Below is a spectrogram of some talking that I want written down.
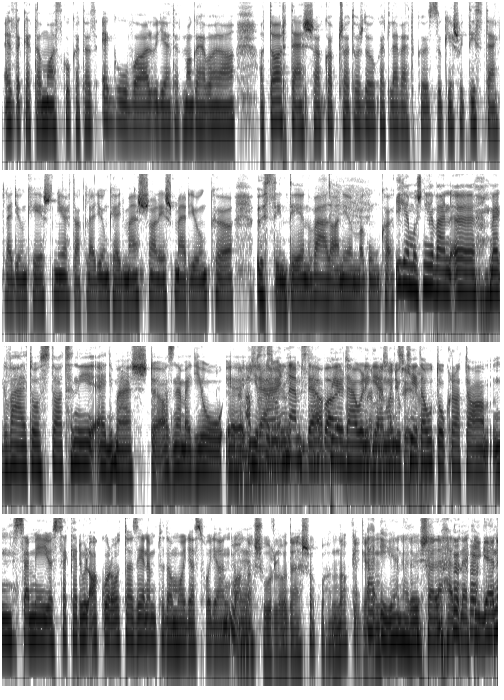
ezeket a maszkokat az egóval, ugye, tehát magával a, a tartással kapcsolatos dolgokat levetközzük, és hogy tiszták legyünk, és nyíltak legyünk egymással, és merjünk őszintén vállalni önmagunkat. Igen, most nyilván ö, megváltoztatni egymást az nem egy jó ö, nem, irány, nem de szabad. például nem igen, mondjuk két autokrata mm, személy összekerül, akkor ott azért nem tudom, hogy az hogyan... Vannak surlódások, vannak, igen. E, igen, erősen lehetnek, igen.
